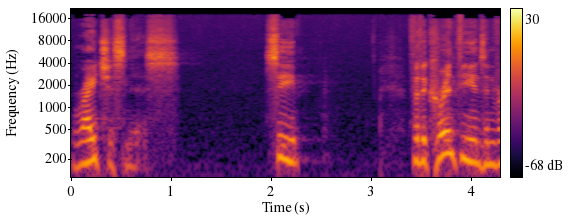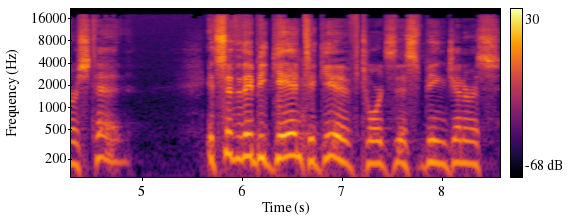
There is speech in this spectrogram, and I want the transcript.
righteousness. See, for the Corinthians in verse 10, it said that they began to give towards this being generous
